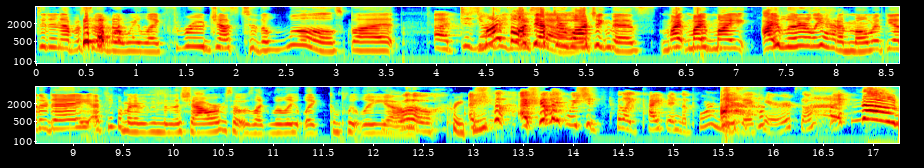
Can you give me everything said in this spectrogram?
did an episode where we like threw just to the wolves, but Uh, deservedly my thoughts after watching this, my my my I literally had a moment the other day. I think I might have even been in the shower, so it was like literally like completely um Whoa. I Creepy. feel, I feel like we should like pipe in the porn music here or something. No,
